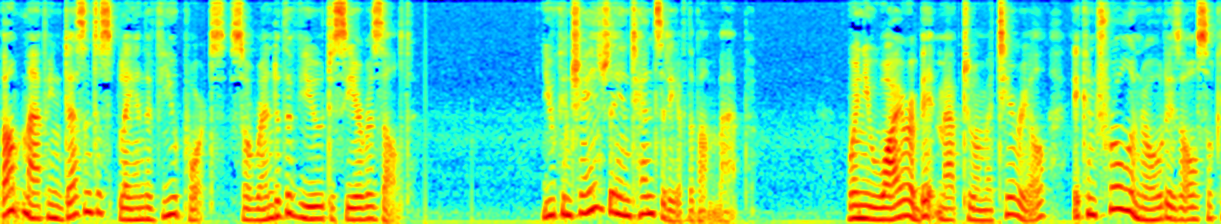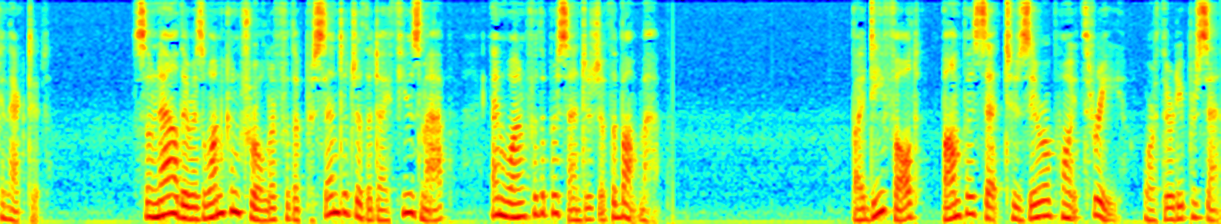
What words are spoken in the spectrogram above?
Bump mapping doesn't display in the viewports, so render the view to see a result. You can change the intensity of the bump map. When you wire a bitmap to a material, a controller node is also connected. So now there is one controller for the percentage of the diffuse map and one for the percentage of the bump map. By default, bump is set to 0.3 or 30%.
